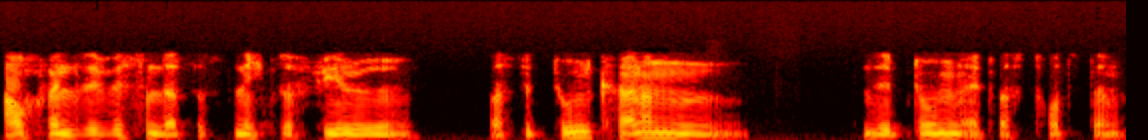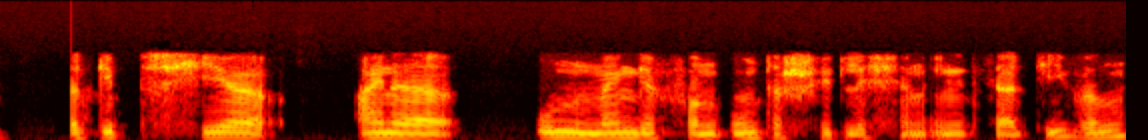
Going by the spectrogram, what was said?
Auch wenn sie wissen, dass es nicht so viel, was sie tun können, sie tun etwas trotzdem. Es gibt hier eine Unmenge von unterschiedlichen Initiativen.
